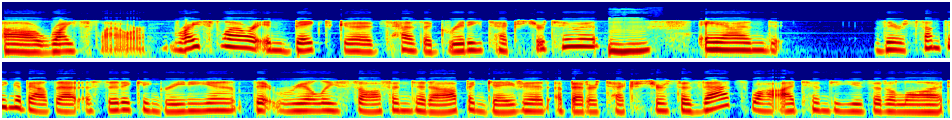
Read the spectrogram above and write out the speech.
uh, rice flour. Rice flour in baked goods has a gritty texture to it, mm-hmm. and there's something about that acidic ingredient that really softened it up and gave it a better texture. So that's why I tend to use it a lot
